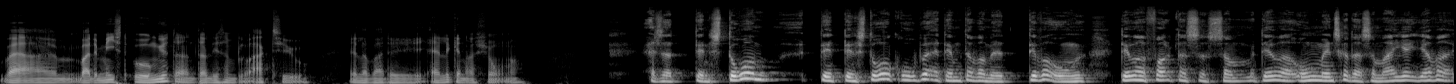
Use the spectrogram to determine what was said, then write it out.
Var, øhm, var det mest unge, der, der ligesom blev aktive, eller var det alle generationer? Altså, den store, den, den store gruppe af dem, der var med, det var unge. Det var folk, der så, som, det var unge mennesker, der som mig, jeg, jeg var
